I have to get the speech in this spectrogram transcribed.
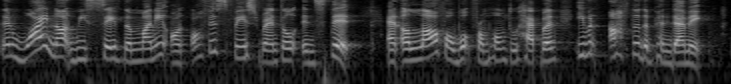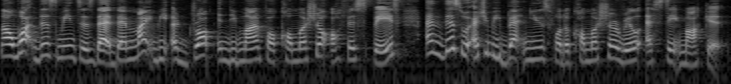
Then why not we save the money on office space rental instead? And allow for work from home to happen even after the pandemic. Now, what this means is that there might be a drop in demand for commercial office space, and this will actually be bad news for the commercial real estate market.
